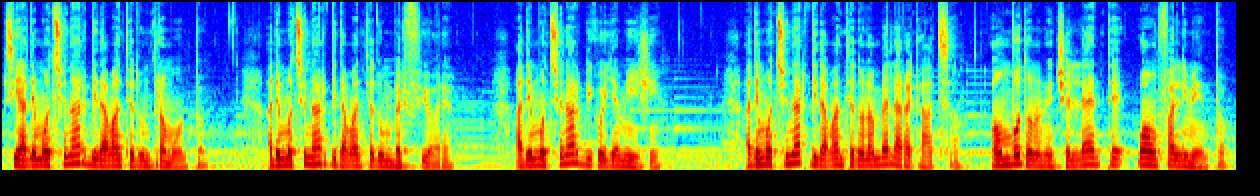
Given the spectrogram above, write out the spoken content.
Sì, ad emozionarvi davanti ad un tramonto ad emozionarvi davanti ad un bel fiore, ad emozionarvi con gli amici, ad emozionarvi davanti ad una bella ragazza, a un voto non eccellente o a un fallimento.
